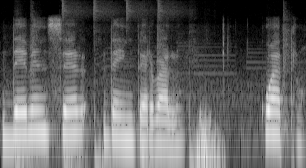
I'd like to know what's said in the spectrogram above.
deben ser de intervalo. 4.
